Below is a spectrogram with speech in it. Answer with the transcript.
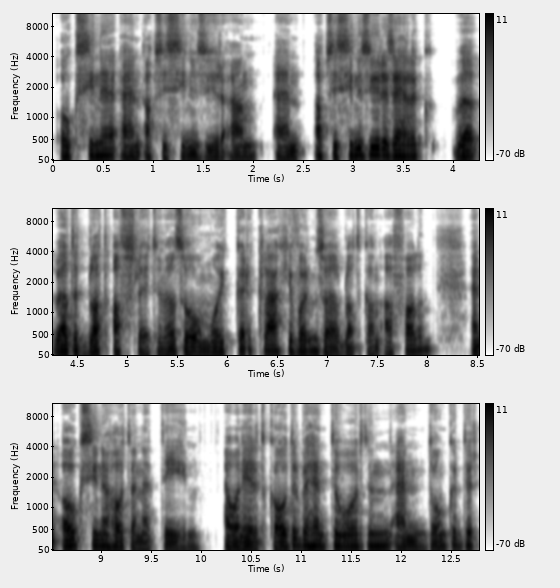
auxine en abscisinezuur aan. En abscisinezuur is eigenlijk wel, het blad afsluiten, wel zo een mooi kurklaagje vormen, zodat het blad kan afvallen. En auxine houdt dat net tegen. En wanneer het kouder begint te worden en donkerder,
